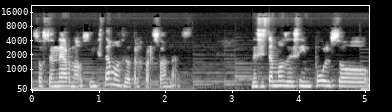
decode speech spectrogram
sostenernos, necesitamos de otras personas. Necesitamos de ese impulso,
